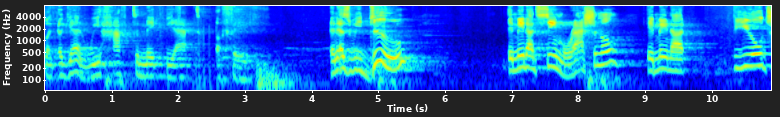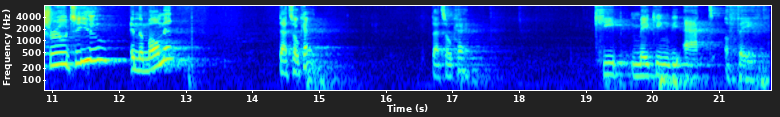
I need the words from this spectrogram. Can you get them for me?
But again, we have to make the act of faith. And as we do, it may not seem rational, it may not feel true to you in the moment. That's okay. That's okay. Keep making the act of faith.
